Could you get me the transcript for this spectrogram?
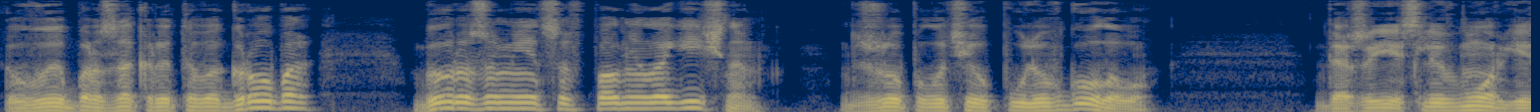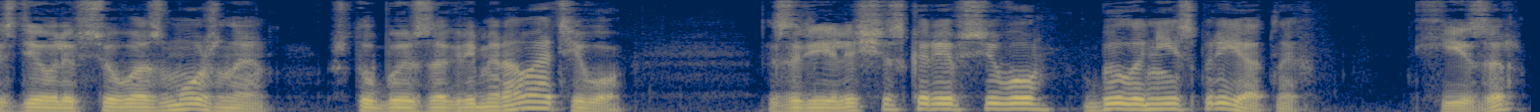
Выбор закрытого гроба был, разумеется, вполне логичным. Джо получил пулю в голову. Даже если в морге сделали все возможное, чтобы загримировать его, зрелище, скорее всего, было не из приятных. «Хизер?» —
